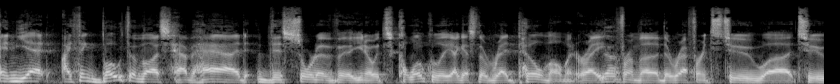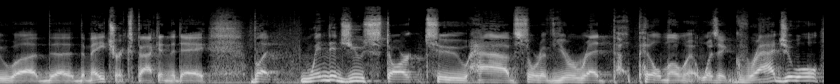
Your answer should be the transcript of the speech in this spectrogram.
And yet, I think both of us have had this sort of, uh, you know, it's colloquially, I guess, the red pill moment, right? Yeah. From uh, the reference to uh, to uh, the the Matrix back in the day. But when did you start to have sort of your red pill moment? Was it gradual?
